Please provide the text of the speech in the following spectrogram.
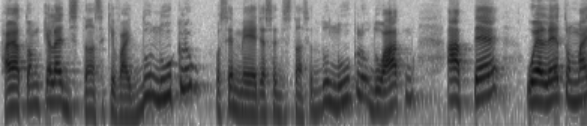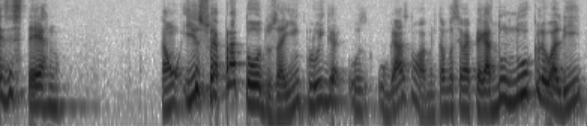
Raio atômico é a distância que vai do núcleo, você mede essa distância do núcleo, do átomo, até o elétron mais externo. Então, isso é para todos, aí inclui o, o gás nobre. Então, você vai pegar do núcleo ali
